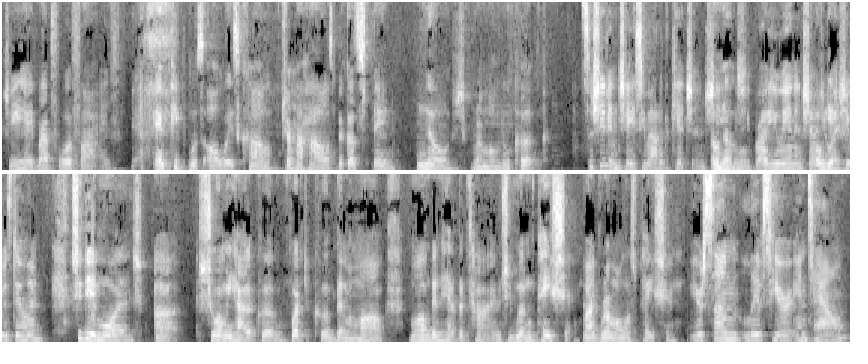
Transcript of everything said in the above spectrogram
She had about four or five. Yeah. And people was always come to her house because they know Grandma don't cook. So she didn't chase you out of the kitchen. She, Oh, no. She brought Oh. you in and showed Oh, you yeah. what she was doing. She did more uh, showing me how to cook, what to cook than my mom. Mom didn't have the time. She wasn't patient. My grandma was patient. Your son lives here in town.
